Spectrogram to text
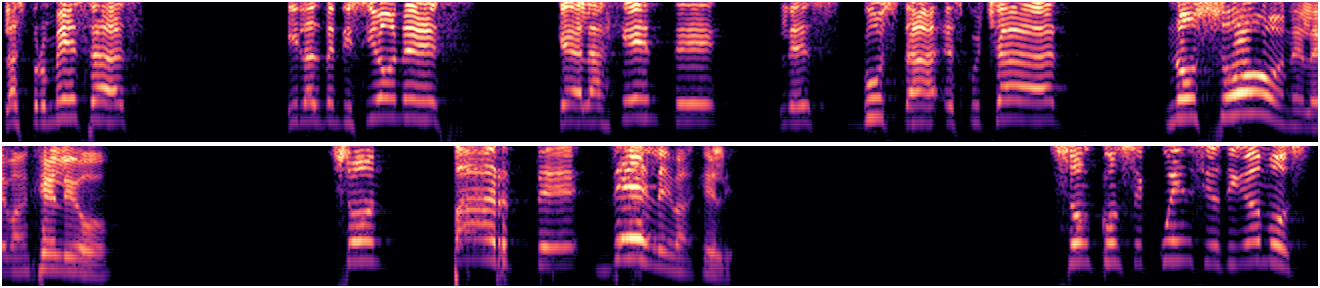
las promesas y las bendiciones que a la gente les gusta escuchar no son el Evangelio. Son parte del Evangelio son consecuencias, digamos,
